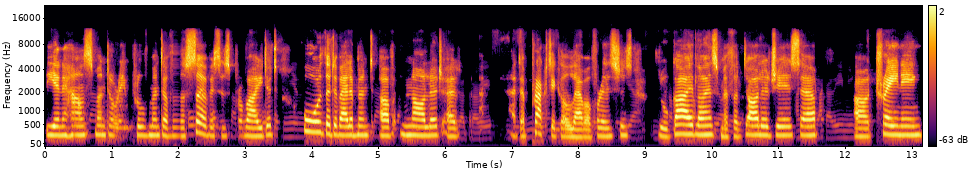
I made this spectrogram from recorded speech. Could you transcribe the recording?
the enhancement or improvement of the services provided or the development of knowledge at, at a practical level, for instance, through guidelines, methodologies, uh, uh, training,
